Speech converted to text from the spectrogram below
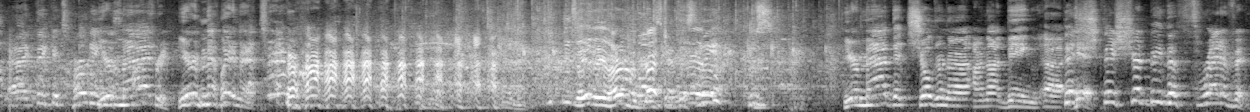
and I think it's hurting You're this mad? country. You're mad? Wait a minute. He said they heard the country. You're mad that children are, are not being uh, There, hit. sh- there should be the threat of it.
